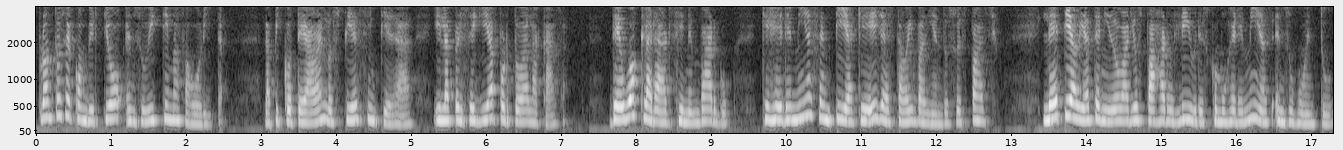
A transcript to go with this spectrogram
pronto se convirtió en su víctima favorita. La picoteaba en los pies sin piedad y la perseguía por toda la casa. Debo aclarar, sin embargo, que Jeremías sentía que ella estaba invadiendo su espacio. Leti había tenido varios pájaros libres como Jeremías en su juventud.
